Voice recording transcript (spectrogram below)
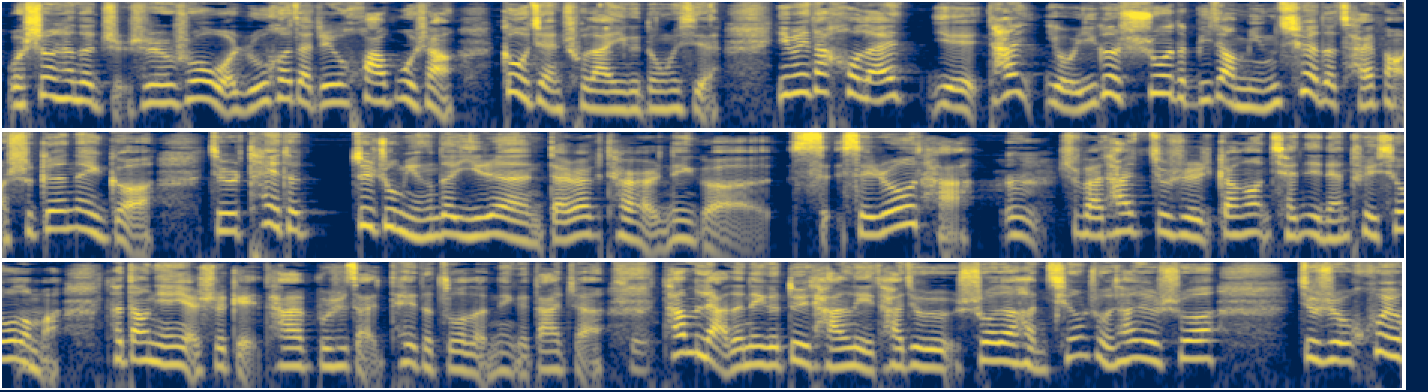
我剩下的只是说我如何在这个画布上构建出来一个东西。因为他后来也他有一个说的比较明确的采访是跟那个就是 Tate 最著名的一任 director 那个 C C Rota，嗯，是吧？他就是刚刚前几年退休了嘛，他当年也是给他不是在 Tate 做了那个大展，他们俩的那个对谈里，他就说的很清楚，他就说就是会，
